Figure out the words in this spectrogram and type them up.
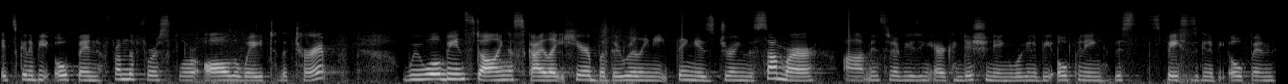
it's going to be open from the first floor all the way to the turret. We will be installing a skylight here, but the really neat thing is during the summer, um, instead of using air conditioning, we're going to be opening, this space is going to be open.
